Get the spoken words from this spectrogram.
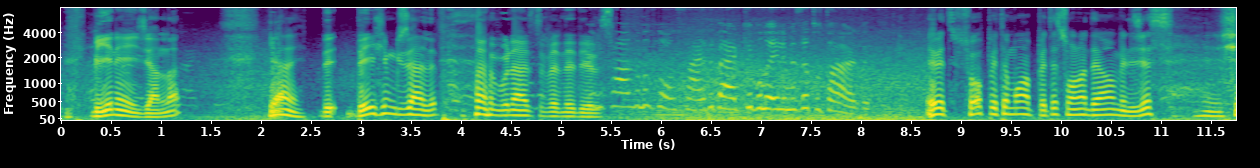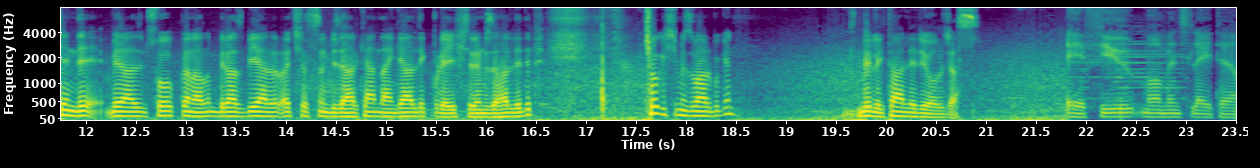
bir yeni heyecanlar. Yani de- değişim güzeldir. Bunu her seferinde diyoruz. imkanımız olsaydı belki bunu elimizde tutardık. Evet sohbete muhabbete sonra devam edeceğiz. Ee, Şimdi biraz bir soluklanalım. Biraz bir yerler açılsın. Biz erkenden geldik buraya işlerimizi halledip. Çok işimiz var bugün. Birlikte hallediyor olacağız. A few moments later.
